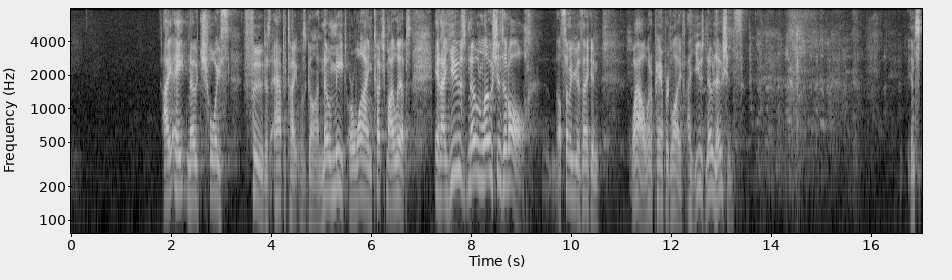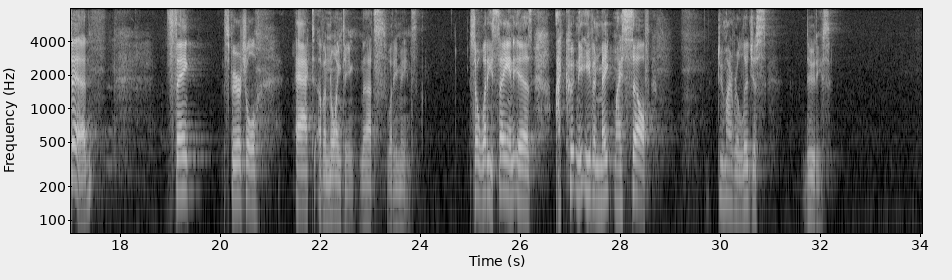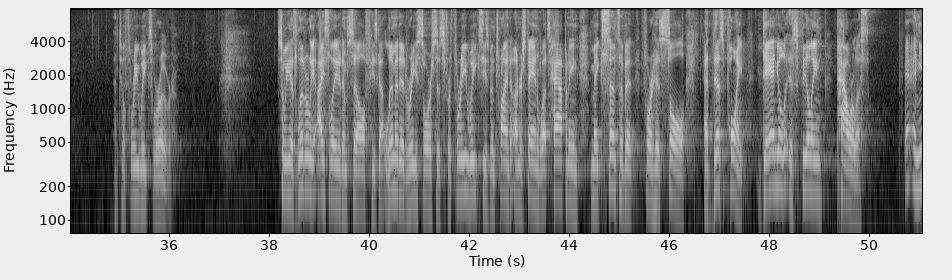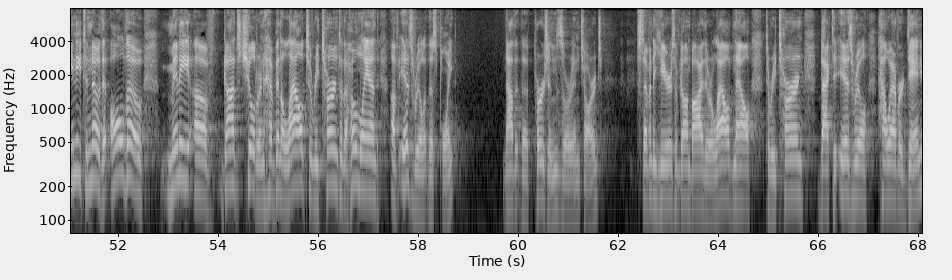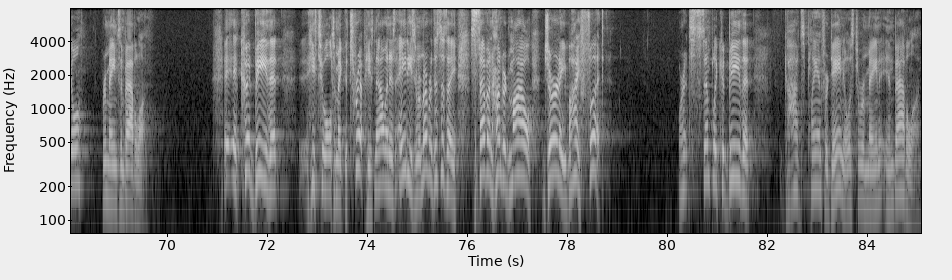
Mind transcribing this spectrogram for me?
I ate no choice food, his appetite was gone. No meat or wine touched my lips, and I used no lotions at all. Now, some of you are thinking, Wow, what a pampered life. I use no lotions. Instead, think spiritual act of anointing. That's what he means. So, what he's saying is, I couldn't even make myself do my religious duties until three weeks were over. So he has literally isolated himself. He's got limited resources. For three weeks, he's been trying to understand what's happening, make sense of it for his soul. At this point, Daniel is feeling powerless. And you need to know that although many of God's children have been allowed to return to the homeland of Israel at this point, now that the Persians are in charge, 70 years have gone by. They're allowed now to return back to Israel. However, Daniel remains in Babylon. It could be that he's too old to make the trip. He's now in his 80s. And remember, this is a 700 mile journey by foot. Or it simply could be that God's plan for Daniel is to remain in Babylon.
